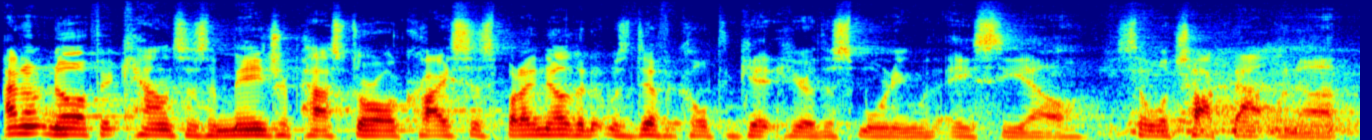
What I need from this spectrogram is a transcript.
I don't know if it counts as a major pastoral crisis, but I know that it was difficult to get here this morning with ACL, so we'll chalk that one up.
